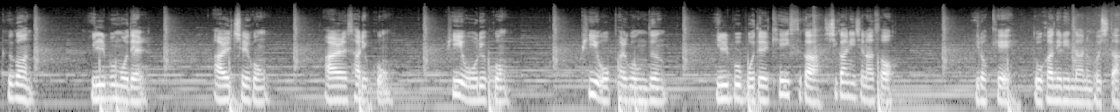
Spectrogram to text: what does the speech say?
그건 일부 모델 R70, R460, P560, P580 등 일부 모델 케이스가 시간이 지나서 이렇게 녹아내린다는 것이다.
